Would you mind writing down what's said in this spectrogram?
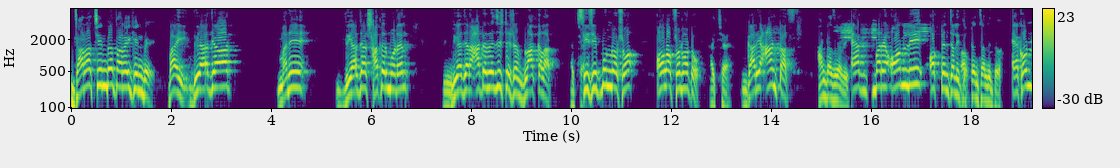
যারা চিনবে তারাই কিনবে। ভাই দুই হাজার মানে দুই হাজার সাতের মডেল দুই হাজার আটের রেজিস্ট্রেশন ব্ল্যাক কালার। সিসি পনেরোশো অল অপশন অটো আচ্ছা। গাড়ি আনটাচ আন্টাস গাড়ি। একবারে অনলি অকটেন চালিত। অকটেন চালিত। এখন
